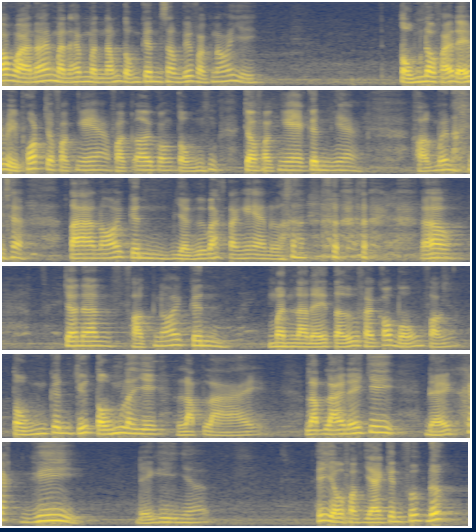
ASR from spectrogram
Pháp Hòa nói mình hay mình không tụng kinh xong biết Phật nói gì? Tụng đâu phải để report cho Phật nghe. Phật ơi, con tụng cho Phật nghe kinh nha. Phật mới nói ra, Ta nói kinh, giờ ngươi bắt ta nghe nữa. Phải không? Cho nên phật nói kinh, mình là đệ tử phải có bổn phận. Tụng kinh, chữ tụng là gì? Lặp lại. Lặp lại để chi? Để khắc ghi, để ghi nhớ. Thí dụ phật dạy kinh phước đức,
